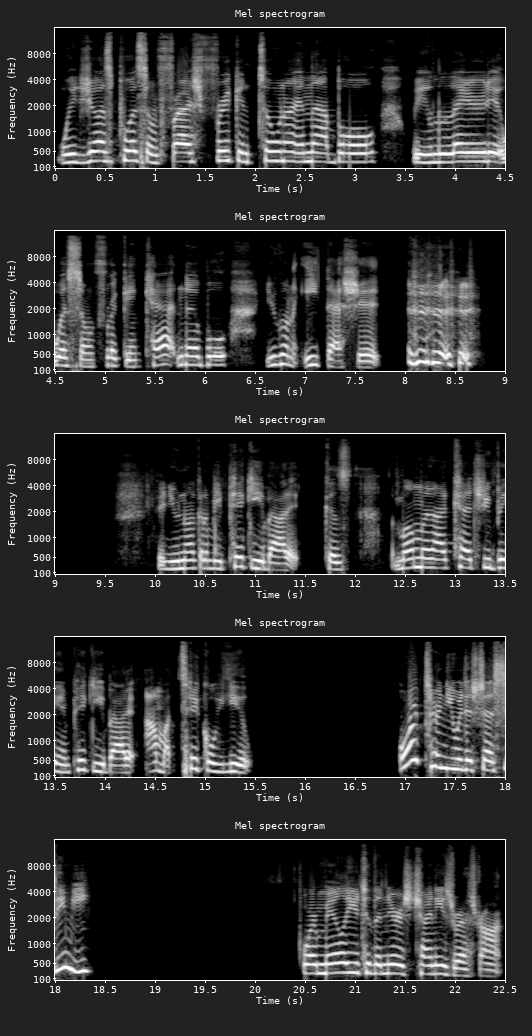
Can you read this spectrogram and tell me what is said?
We just put some fresh freaking tuna in that bowl. We layered it with some freaking cat nibble. You're gonna eat that shit. and you're not gonna be picky about it. Cause the moment I catch you being picky about it, I'ma tickle you. Or turn you into sashimi. Or mail you to the nearest Chinese restaurant.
